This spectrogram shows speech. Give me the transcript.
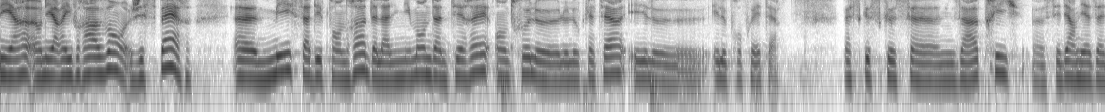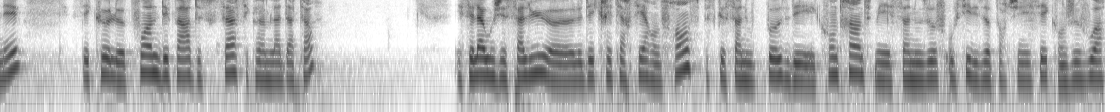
y, on y arrivera avant, j'espère, mais ça dépendra de l'alignement d'intérêts entre le, locataire et le, et le propriétaire. Parce que ce que ça nous a appris ces dernières années, c'est que le point de départ de tout ça, c'est quand même la data. Et c'est là où je salue euh, le décret tertiaire en France, parce que ça nous pose des contraintes, mais ça nous offre aussi des opportunités quand je vois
